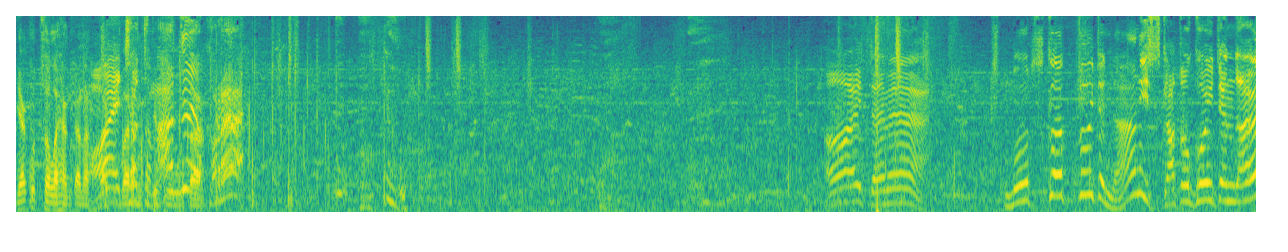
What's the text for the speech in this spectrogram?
Jakutsallehan お kannattaa いちょっと varmasti 待てよ puhutaan. おいてめえ。ぶつかっといて何しかとこいてんだよ。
